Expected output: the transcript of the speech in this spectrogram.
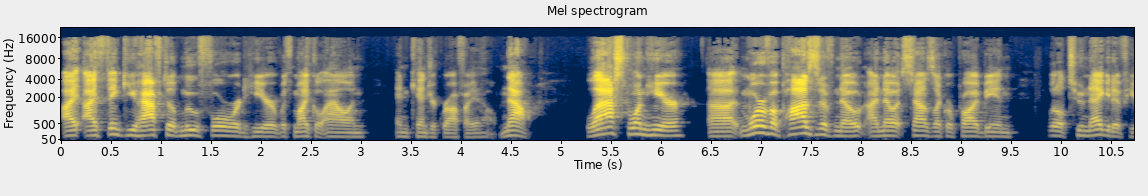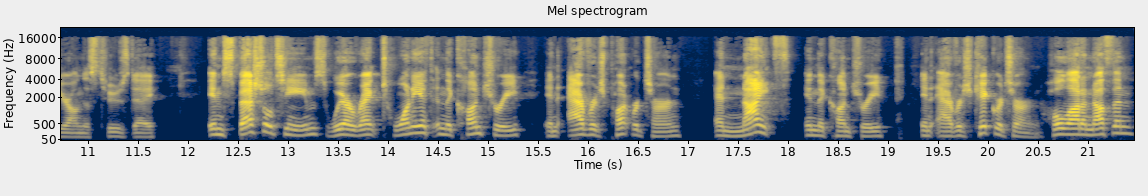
I, I think you have to move forward here with Michael Allen and Kendrick Raphael. Now, last one here, uh, more of a positive note. I know it sounds like we're probably being a little too negative here on this Tuesday. In special teams, we are ranked 20th in the country in average punt return and ninth in the country in average kick return. Whole lot of nothing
